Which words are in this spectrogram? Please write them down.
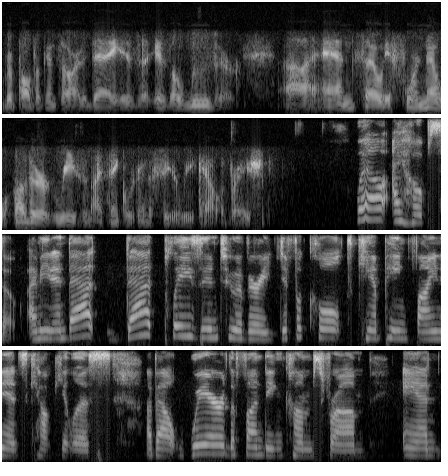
Republicans are today is a, is a loser, uh, and so if for no other reason, I think we're going to see a recalibration. Well, I hope so. I mean, and that that plays into a very difficult campaign finance calculus about where the funding comes from and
